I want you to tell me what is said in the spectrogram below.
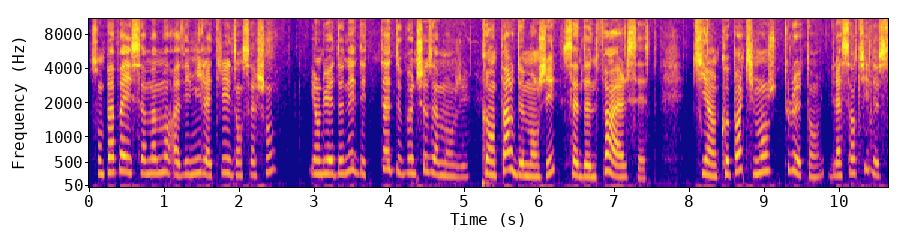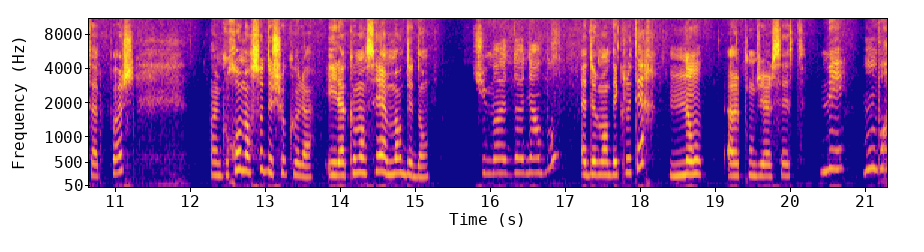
son papa et sa maman avaient mis la télé dans sa chambre et on lui a donné des tas de bonnes choses à manger. Quand on parle de manger, ça donne faim à Alceste, qui est un copain qui mange tout le temps. Il a sorti de sa poche un gros morceau de chocolat et il a commencé à mordre dedans. Tu me donnes un bout? A demandé Clotaire Non. a répondu Alceste. Mais mon bras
